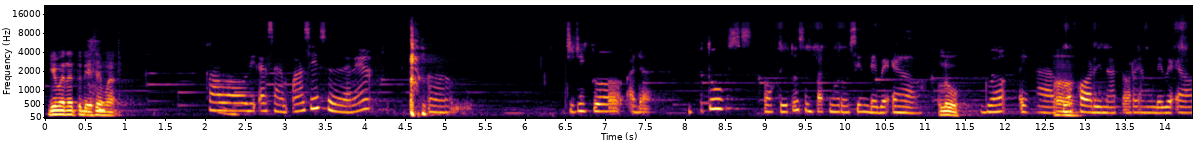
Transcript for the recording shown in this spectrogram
Gimana tuh di SMA? Kalau di SMA sih sebenarnya em, jadi gue ada gue tuh s- waktu itu sempat ngurusin DBL. Lu? Gue ya gue Ah. koordinator yang DBL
